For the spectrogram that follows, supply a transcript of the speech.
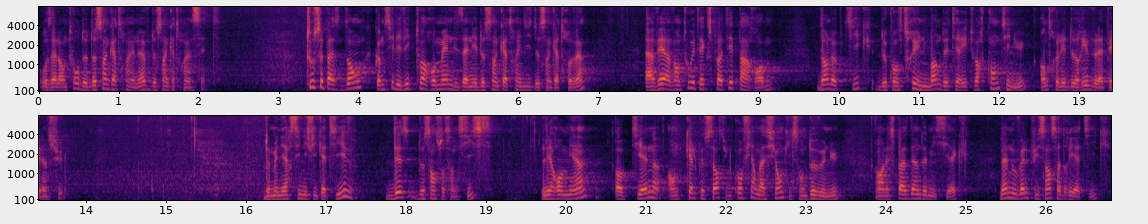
aux alentours de 289-287. Tout se passe donc comme si les victoires romaines des années 290-280 avaient avant tout été exploitées par Rome dans l'optique de construire une bande de territoire continue entre les deux rives de la péninsule. De manière significative, dès 266, les Romains obtiennent en quelque sorte une confirmation qu'ils sont devenus, en l'espace d'un demi-siècle, la nouvelle puissance adriatique,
